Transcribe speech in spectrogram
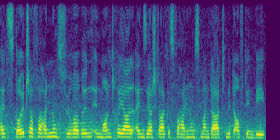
als deutscher Verhandlungsführerin in Montreal ein sehr starkes Verhandlungsmandat mit auf den Weg.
